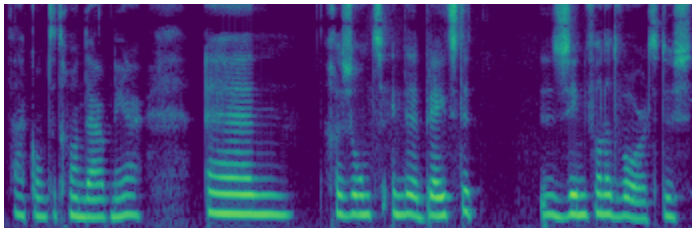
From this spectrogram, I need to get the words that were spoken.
Vaak komt het gewoon daarop neer. En gezond in de breedste zin van het woord. Dus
